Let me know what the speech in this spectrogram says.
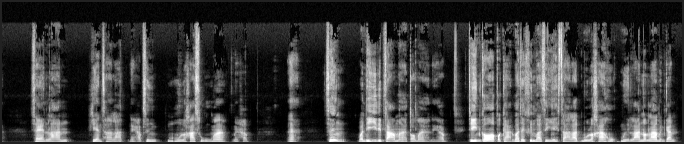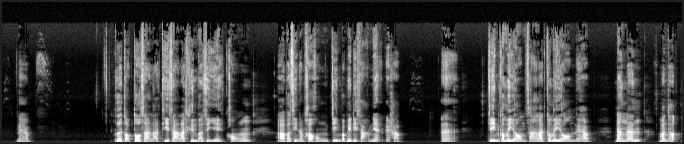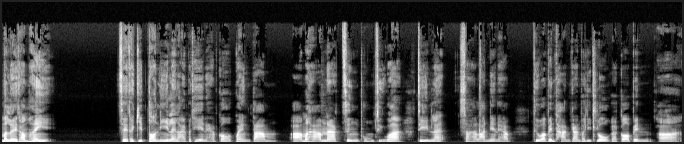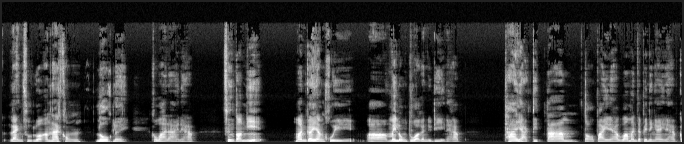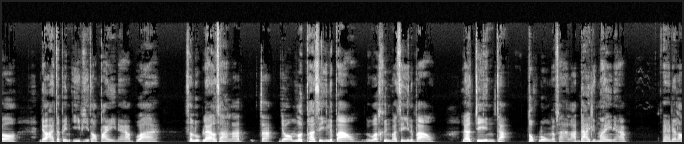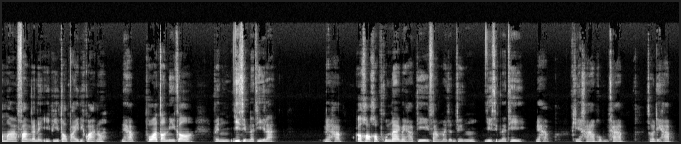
5 แสนล้านเหรียญสหรัฐนะครับ ซึ่งมูลค่าสูงมากนะครับอ่าซึ่งวันที่ 23 อ่าต่อมานะครับ จีนก็ประกาศว่าจะขึ้นภาษีสหรัฐมูลค่า 60,000 ล้านดอลลาร์เหมือนกันนะครับ เพื่อตอบโต้สหรัฐที่สหรัฐขึ้นภาษีของอภาษีนำเข้าของจีนประเภทที่ 3 เนี่ยนะครับอ่าจีนก็ไม่ยอมสหรัฐก็ไม่ยอมนะครับ ดังนั้นมันมันเลยทำให้เศรษฐกิจตอนนี้หลาย ๆ ประเทศนะครับ ก็แกว่งตามมหาอำนาจ ซึ่งผมถือว่าจีนและสหรัฐเนี่ยนะครับ ถือว่าเป็นฐานการผลิตโลกแล้วก็เป็นแหล่งสูตรรวมอำนาจของโลกเลย ก็ว่าได้นะครับ ซึ่งตอนนี้มันก็ยังคุยไม่ลงตัวกันอยู่ดีนะครับ ถ้าอยากติดตามต่อไปนะครับว่ามันจะเป็นยังไงนะครับ ก็เดี๋ยวอาจจะเป็น EP ต่อไปนะครับว่าสรุปแล้วสหรัฐจะยอมลดภาษีหรือเปล่า หรือว่าขึ้นภาษีหรือเปล่า แล้วจีนจะตกลงกับสหรัฐได้หรือไม่นะครับเดี๋ยวเรามาฟังกันใน EP ต่อไปดีกว่าเนาะนะครับ เพราะว่าตอนนี้ก็เป็น 20 นาทีแล้วนะครับ ก็ขอขอบคุณมากนะครับ ที่ฟังมาจนถึง 20 นาทีนะครับ โอเคครับผมครับ สวัสดีครับ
